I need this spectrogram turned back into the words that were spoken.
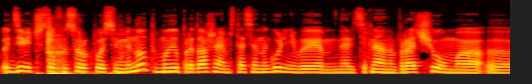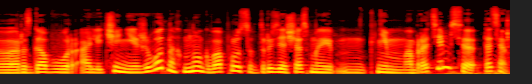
9 часов и 48 минут. Мы продолжаем с Татьяной Гульневой, ветеринарным врачом, э, разговор о лечении животных. Много вопросов, друзья, сейчас мы к ним обратимся. Татьяна,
